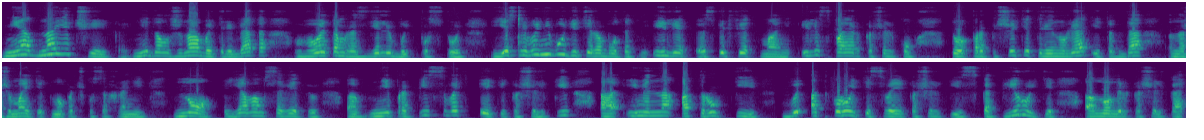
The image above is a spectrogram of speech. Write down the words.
Ни одна ячейка не должна быть, ребята, в этом разделе быть пустой. Если вы не будете работать или с Perfect Money, или с Fire кошельком, то пропишите три нуля и тогда нажимайте кнопочку «Сохранить». Но я вам советую а, не прописывать эти кошельки, а именно от руки. Вы откройте свои кошельки, скопируйте а, номер кошелька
